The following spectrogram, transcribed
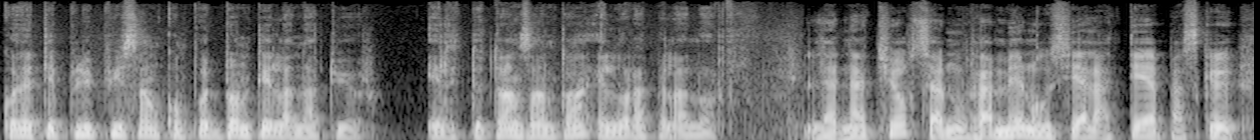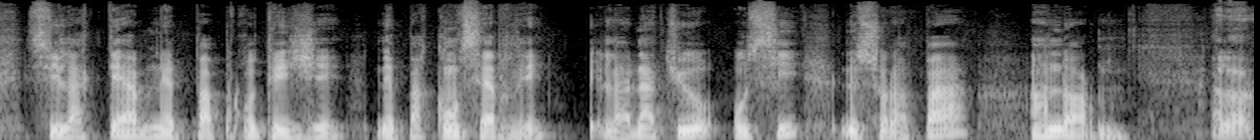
qu'on était plus puissant qu'on peut dompter la nature. Et de temps en temps, elle nous rappelle à l'ordre. La nature, ça nous ramène aussi à la terre, parce que si la terre n'est pas protégée, n'est pas conservée, la nature aussi ne sera pas en norme. Alors,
